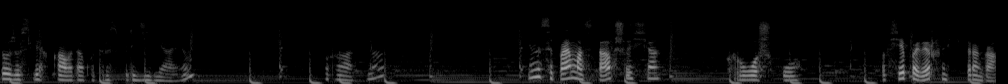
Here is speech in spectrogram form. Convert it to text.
Тоже слегка вот так вот распределяем. Аккуратно. И насыпаем оставшуюся крошку по всей поверхности пирога.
